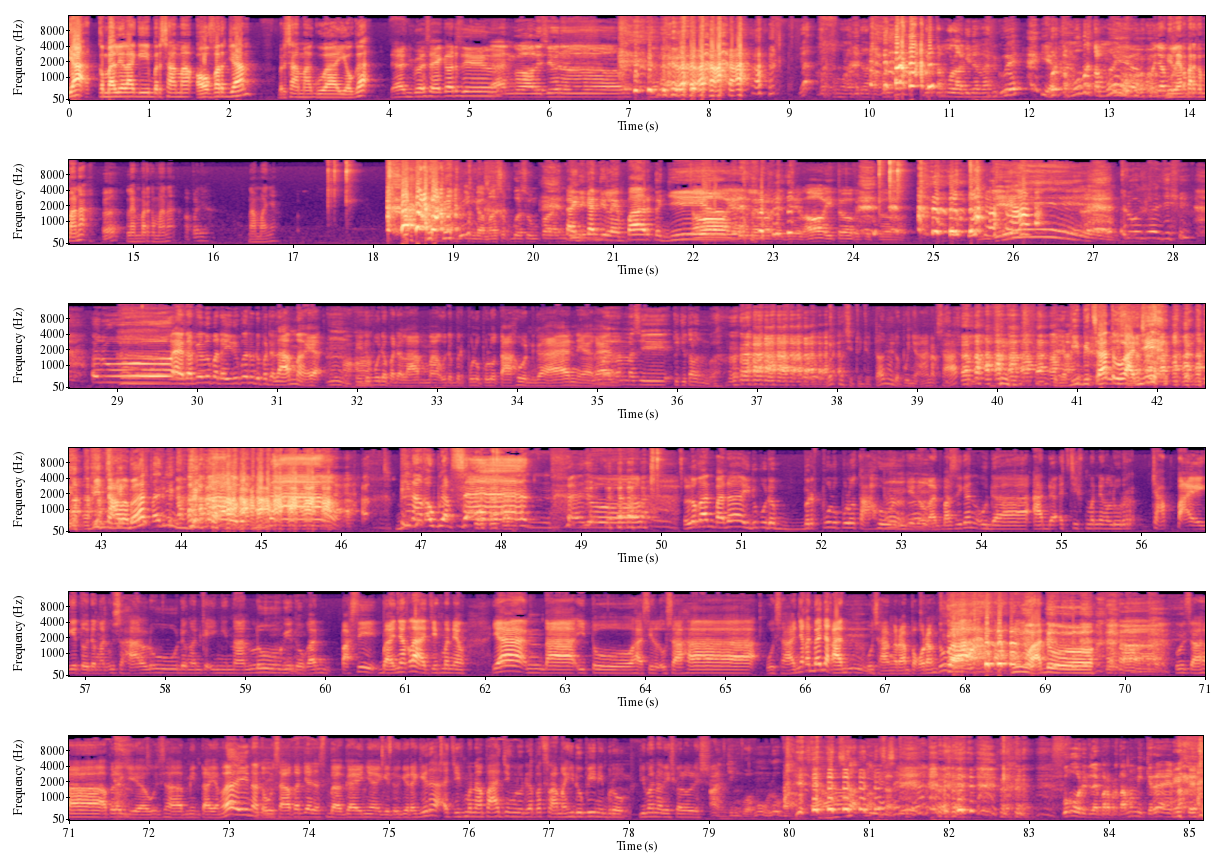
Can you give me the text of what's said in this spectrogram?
Ya, kembali lagi bersama Overjam bersama gua Yoga. Dan gue seekor sih. Dan gue Olis Yunus. ya, bertemu lagi dengan aku. Bertemu lagi dengan gue. Iya. Bertemu, bertemu. Iya, pokoknya Dilempar ke mana? Hah? Lempar ke mana? Apanya? Namanya? Ini nggak masuk gue sumpah. anjing. Tadi kan dilempar ke Jil. Oh, ya dilempar ke jail. Oh, itu ke situ. Anjing. Aduh, Jil. Aduh. Eh, tapi lu pada hidup kan udah pada lama ya. Hmm. Hidup udah pada lama, udah berpuluh-puluh tahun kan, ya kan. Kan masih 7 tahun gua. Gue masih tujuh tahun udah punya anak satu. Punya bibit satu anjing. Binal banget anjing. Binal, binal. Binal kau bangsat. Aduh. Lu kan pada hidup udah berpuluh-puluh tahun gitu kan. Pasti kan udah ada achievement yang lu capai gitu dengan usaha lu, dengan keinginan lu gitu kan. Pasti banyak lah achievement yang ya entah itu hasil usaha, usahanya kan banyak kan. Usaha ngerampok orang tua. Hmm, Waduh. usaha apa lagi ya usaha minta yang lain atau usaha kerja dan sebagainya gitu kira-kira achievement apa aja yang lu dapat selama hidup ini bro gimana lis kalau lis Anjing gua mulu. Bangsat. Gua kalau udah dilempar pertama mikirnya enak ya.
